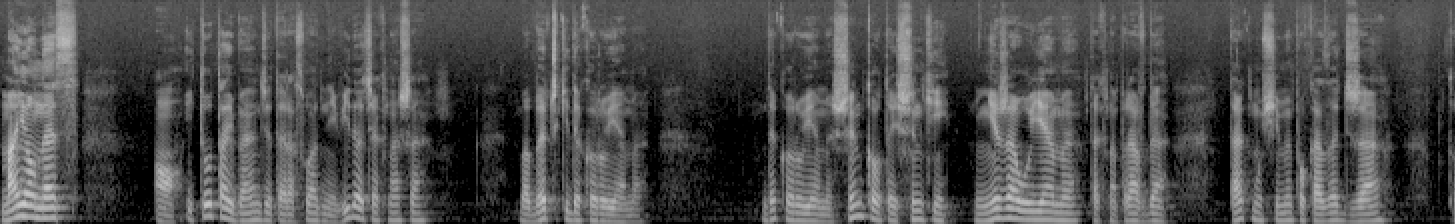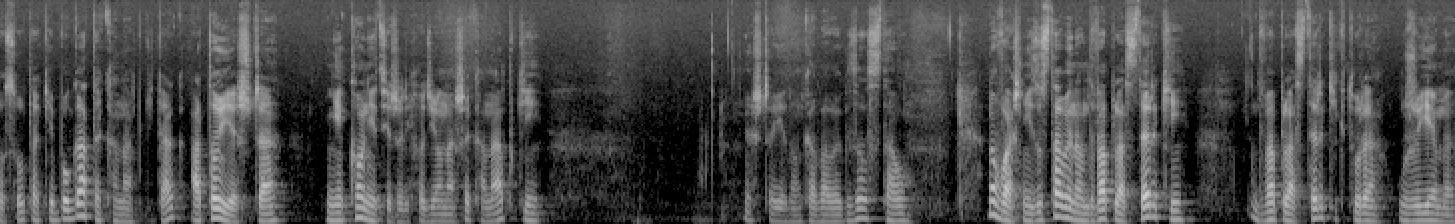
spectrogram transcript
majonez. O, i tutaj będzie teraz ładnie widać, jak nasze babeczki dekorujemy. Dekorujemy szynką, tej szynki nie żałujemy, tak naprawdę tak musimy pokazać, że to są takie bogate kanapki, tak? A to jeszcze nie koniec, jeżeli chodzi o nasze kanapki. Jeszcze jeden kawałek został. No właśnie, zostały nam dwa plasterki. Dwa plasterki, które użyjemy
